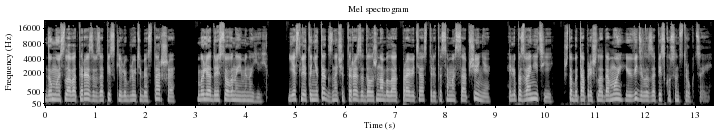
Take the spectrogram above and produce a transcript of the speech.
Думаю, слова Терезы в записке «люблю тебя, старшая» были адресованы именно ей. Если это не так, значит, Тереза должна была отправить Астрид СМС-сообщение или позвонить ей, чтобы та пришла домой и увидела записку с инструкцией.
